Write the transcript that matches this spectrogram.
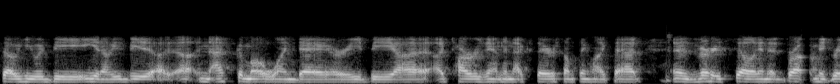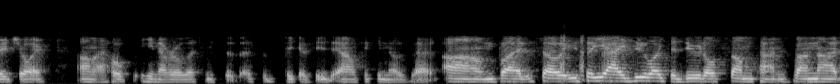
so he would be, you know, he'd be a, a, an Eskimo one day, or he'd be a, a, Tarzan the next day, or something like that. And it was very silly, and it brought me great joy. Um, I hope he never listens to this because he, I don't think he knows that. Um, but so, so yeah, I do like to doodle sometimes, but I'm not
